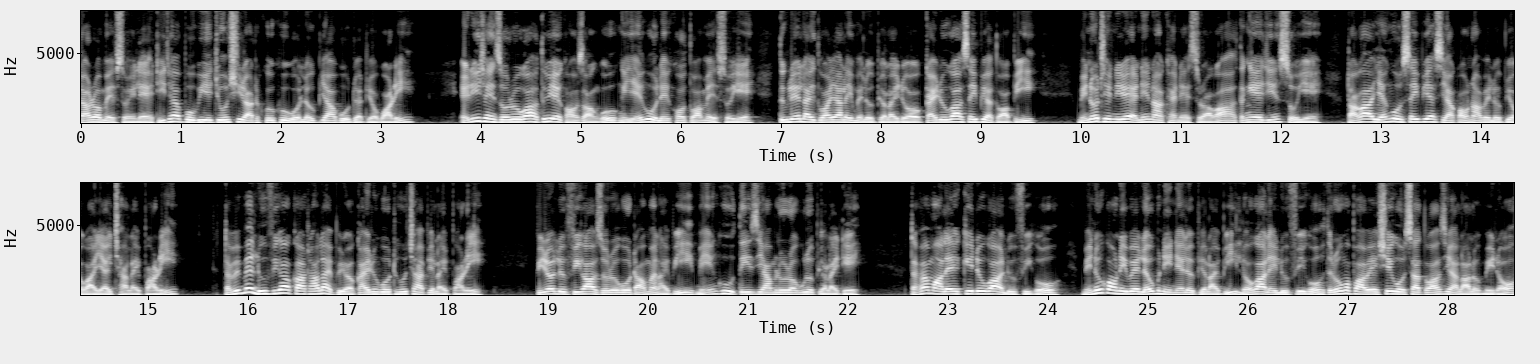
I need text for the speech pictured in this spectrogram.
ရားတော့မယ်ဆိုရင်လည်းဒီထက်ပိုပြီးအကျိုးရှိတာတစ်ခုခုကိုလုပ်ပြဖို့အတွက်ပြောပါတယ်။အဲ့ဒီအချိန်ဆိုတော့ကသူ့ရဲ့ခေါင်းဆောင်ကိုငရဲကိုလည်းခေါ်သွားမယ်ဆိုရင်သူလည်းလိုက်သွားရလိမ့်မယ်လို့ပြောလိုက်တော့ဂိုင်ဒိုကစိတ်ပြတ်သွားပြီးမင်းတို့ထင်နေတဲ့အနစ်နာခံနေဆိုတာကတငယ်ချင်းဆိုရင်ဒါကအရန်ကိုစိတ်ပြက်စရာကောင်းတာပဲလို့ပြောကရိုက်ချလိုက်ပါရီဒါပေမဲ့လူဖီကကာထားလိုက်ပြီးတော့ဂိုင်ဒိုကိုထိုးချပစ်လိုက်ပါရီ ပြီးတော့လူဖီကဇိုရိုကိုတောင်းပန်လိုက်ပြီးမင်းအခုသေးစရာမလိုတော့ဘူးလို့ပြောလိုက်တယ်တစ်ဖက်မှာလည်းကီတိုကလူဖီကိုမင်းတို့ကောင်တွေပဲလုံးမနေနဲ့လို့ပြောလိုက်ပြီးလောကလည်းလူဖီကိုသူတို့မပါဘဲရှေ့ကိုဆက်သွားစရာလားလို့မေးတော့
